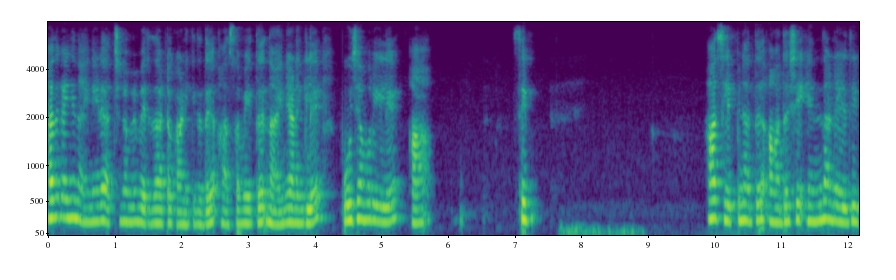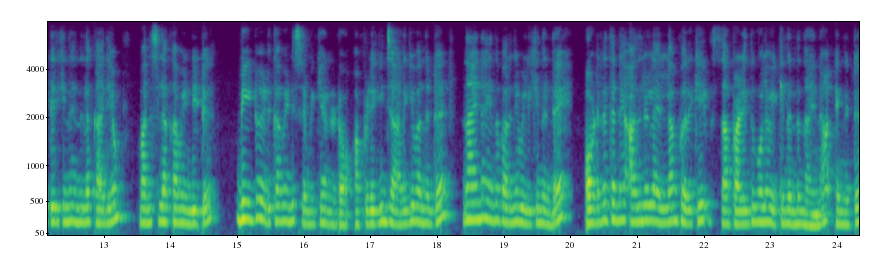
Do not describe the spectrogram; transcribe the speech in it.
അത് കഴിഞ്ഞ് നയനയുടെ അച്ഛനും അമ്മയും വരുന്നതാട്ടോ കാണിക്കുന്നത്. ആ സമയത്ത് നയനയാണെങ്കിൽ പൂജാമുറിയിലെ ആ സി ആ സ്ലിപ്പിനകത്ത് ആദർശ് എന്താണ് എഴുതിയിട്ടിരിക്കുന്നത് എന്നുള്ള കാര്യം മനസ്സിലാക്കാൻ വേണ്ടിയിട്ട് വീണ്ടും എടുക്കാൻ വേണ്ടി ശ്രമിക്കുകയാണ് കേട്ടോ. അപ്പോഴേക്കും ജാനകി വന്നിട്ട് നയന എന്ന് പറഞ്ഞ് വിളിക്കുന്നുണ്ടേ. ഉടനെ തന്നെ അതിലുള്ള എല്ലാം പെറുക്കി പഴയതുപോലെ വെക്കുന്നുണ്ട് നയന. എന്നിട്ട്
